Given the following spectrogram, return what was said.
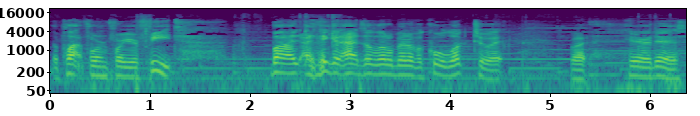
the platform for your feet. But I, I think it adds a little bit of a cool look to it. But here it is.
